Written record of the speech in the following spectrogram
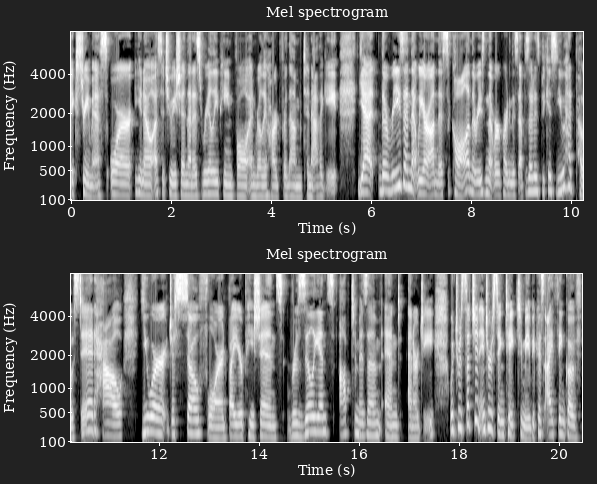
extremists or you know a situation that is really painful and really hard for them to navigate. Yet the reason that we are on this call and the reason that we're recording this episode is because you had posted how you were just so floored by your patients resilience optimism and energy which was such an interesting take to me because i think of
